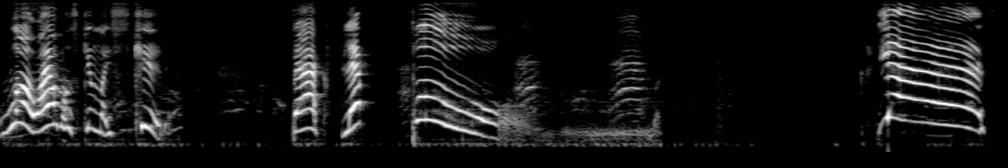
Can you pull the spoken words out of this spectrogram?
Whoa, I almost killed my skid. Back flip. Boom. Yes!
